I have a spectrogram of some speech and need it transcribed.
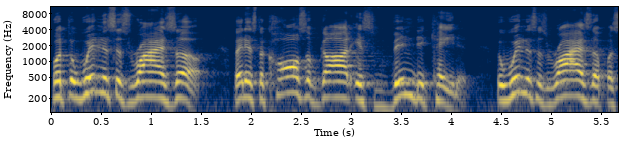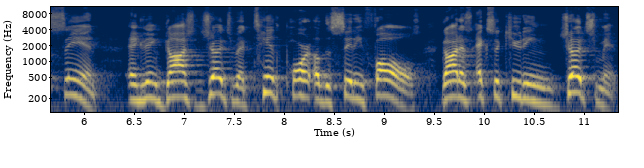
But the witnesses rise up. That is, the cause of God is vindicated. The witnesses rise up, ascend, and then God's judgment, tenth part of the city falls. God is executing judgment.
